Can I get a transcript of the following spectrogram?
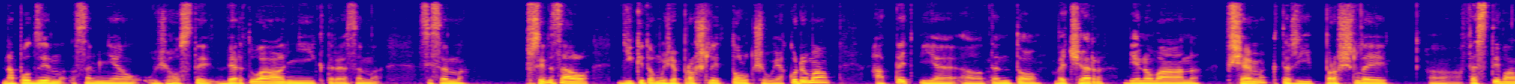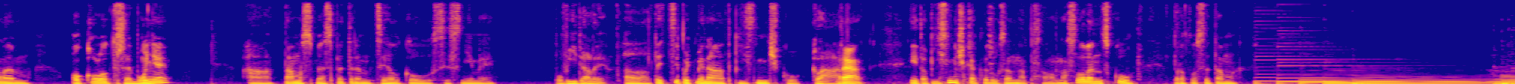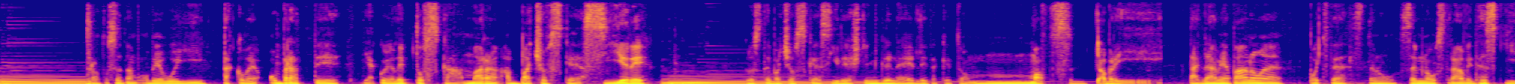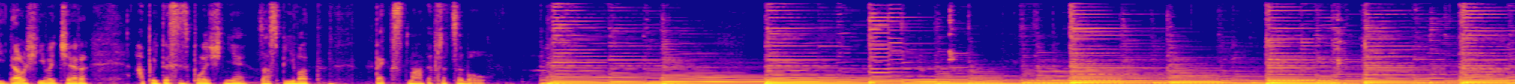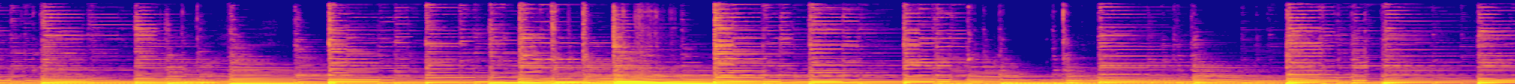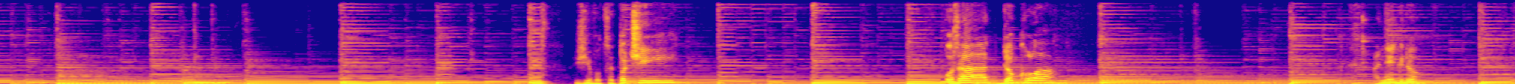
na podzim jsem měl už hosty virtuální, které jsem si sem přivzal díky tomu, že prošli talk show jako doma a teď je eh, tento večer věnován všem, kteří prošli eh, festivalem okolo Třeboně a tam jsme s Petrem Cihelkou si s nimi povídali. Teď si pojďme dát písničku Klára. Je to písnička, kterou jsem napsal na Slovensku, proto se tam proto se tam objevují takové obraty, jako je Liptovská Mara a Bačovské síry. Kdo jste bačovské síry ještě nikdy nejedli, tak je to moc dobrý. Tak dámy a pánové, pojďte se mnou strávit hezký další večer a pojďte si společně zaspívat. Text máte před sebou. Život se točí. Pořád dokola. A někdo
